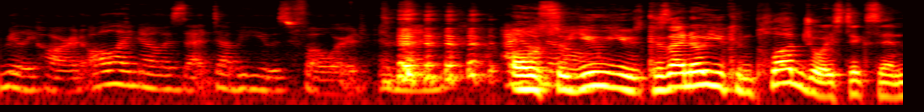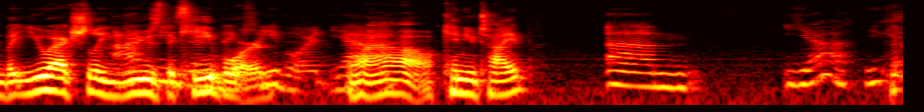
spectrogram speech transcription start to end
really hard. All I know is that W is forward, and then I oh, don't so know- you use because I know you can plug joysticks in, but you actually I'm use the using keyboard. keyboard, yeah. Wow. Can you type? Um, yeah, you can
